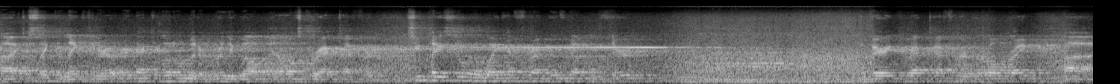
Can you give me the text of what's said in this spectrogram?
Uh, just like the length around her neck a little, but a really well balanced, correct heifer. She places over the white heifer I moved up in third. A very correct heifer in her own right. Uh,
